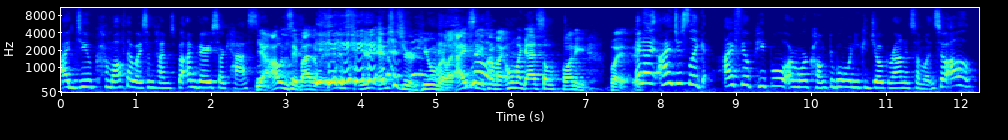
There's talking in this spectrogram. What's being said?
I do come off that way sometimes. But I'm very sarcastic. Yeah, I was gonna say. By the way, that is, you're- it's just your humor. Like I see No. it, to, I'm like, oh my god, it's so funny. But and I, I just like I feel people are more comfortable when you could joke around with someone. So I'll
